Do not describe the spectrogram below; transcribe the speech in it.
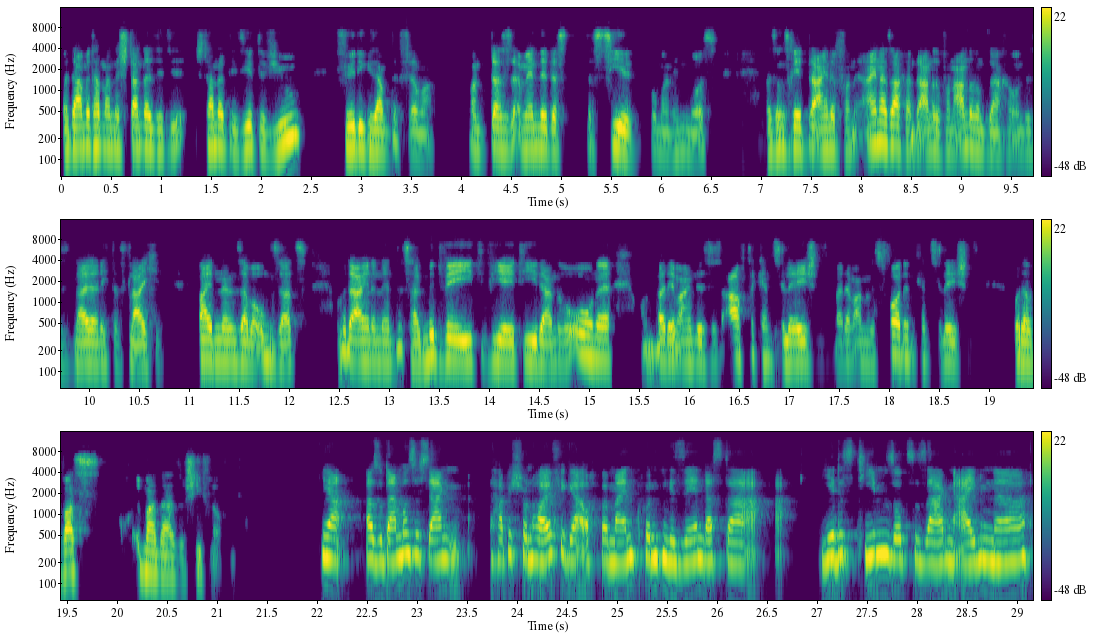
weil damit hat man eine standardisierte View für die gesamte Firma. Und das ist am Ende das, das Ziel, wo man hin muss. Weil sonst redet der eine von einer Sache und der andere von einer anderen Sache und es ist leider nicht das Gleiche. Beiden nennen es aber Umsatz. Aber der eine nennt es halt mit VAT, der andere ohne. Und bei dem einen ist es After Cancellations, bei dem anderen ist vor den Cancellations oder was auch immer da so schieflaufen kann. Ja, also da muss ich sagen, habe ich schon häufiger auch bei meinen Kunden gesehen, dass da jedes Team sozusagen eigene,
